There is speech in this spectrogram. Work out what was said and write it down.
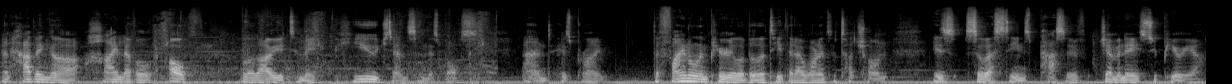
and having a high level Ulf will allow you to make huge sense in this boss and his prime. The final Imperial ability that I wanted to touch on is Celestine's passive Gemini Superior.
